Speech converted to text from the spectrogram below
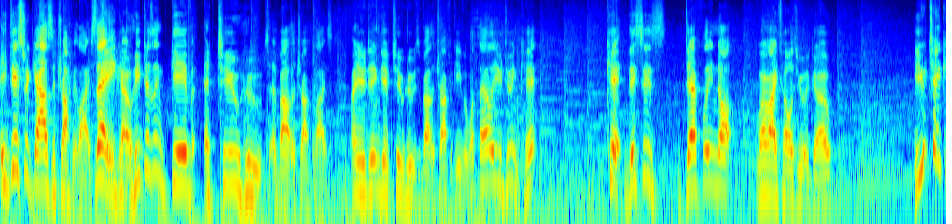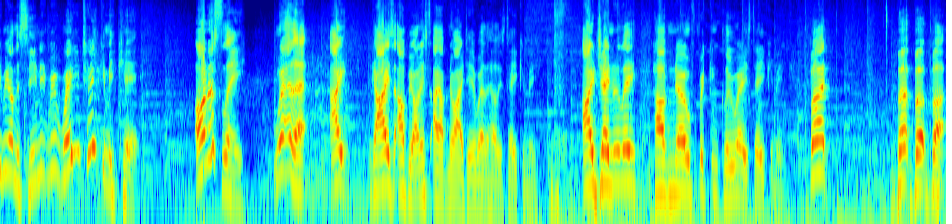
he disregards the traffic lights. There you go. He doesn't give a two hoots about the traffic lights. And you didn't give two hoots about the traffic either. What the hell are you doing, Kit? Kit, this is definitely not where I told you to go. Are you taking me on the scenic route? Where are you taking me, Kit? Honestly, where the... I... Guys, I'll be honest, I have no idea where the hell he's taking me. I genuinely have no freaking clue where he's taking me. But, but, but, but,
